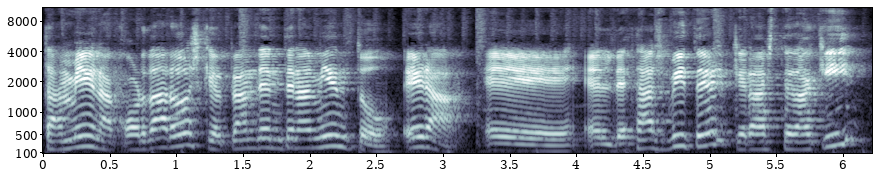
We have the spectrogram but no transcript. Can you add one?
También acordaros que el plan de entrenamiento era eh, el de Zash Bitter, que era este de aquí,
